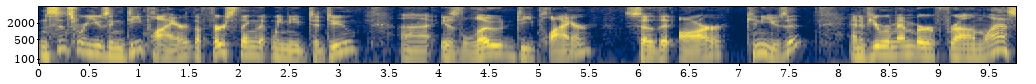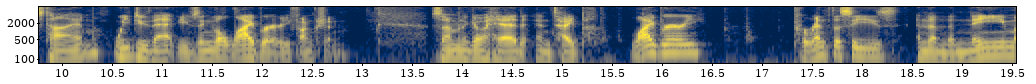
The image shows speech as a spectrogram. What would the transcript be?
And since we're using dplyr, the first thing that we need to do uh, is load dplyr so that R can use it. And if you remember from last time, we do that using the library function. So I'm going to go ahead and type library, parentheses, and then the name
